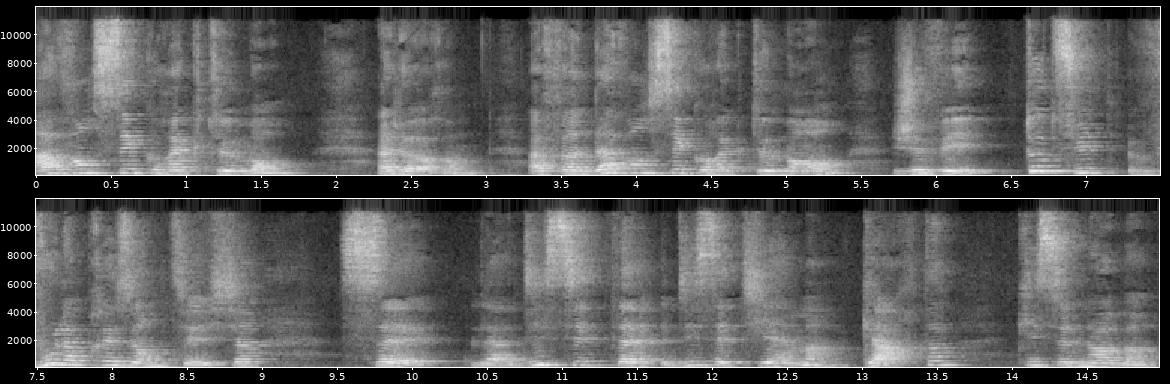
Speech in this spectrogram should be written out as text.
avancer correctement. Alors, afin d'avancer correctement, je vais tout de suite vous la présenter. C'est la 17e carte qui se nomme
